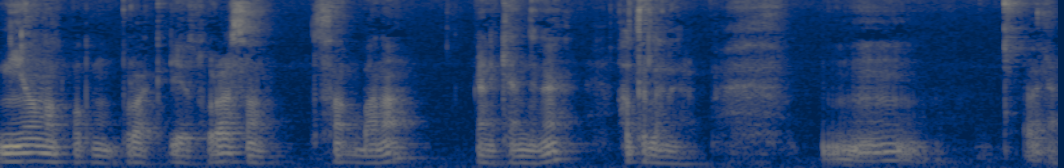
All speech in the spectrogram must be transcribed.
niye anlatmadım Burak diye sorarsan san- bana yani kendine hatırlamıyorum. Hmm, öyle.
